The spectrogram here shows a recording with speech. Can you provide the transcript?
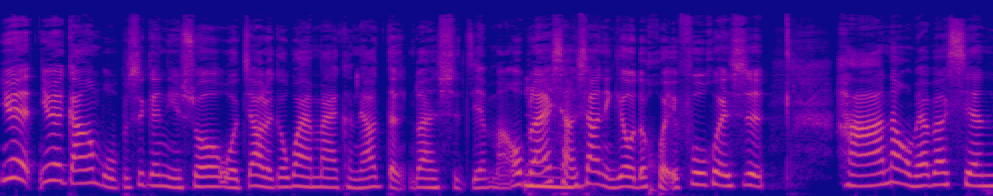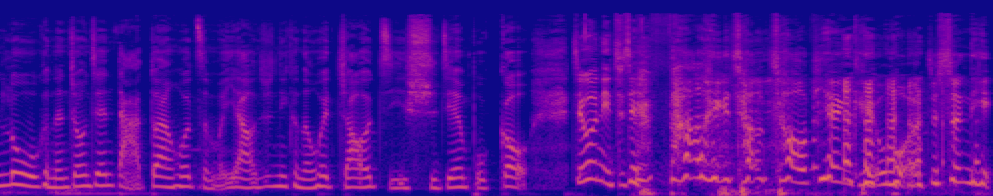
因为因为刚刚我不是跟你说我叫了一个外卖，可能要等一段时间嘛。我本来想象你给我的回复会是。嗯哈，那我们要不要先录？可能中间打断或怎么样，就是你可能会着急，时间不够。结果你直接 发了一张照片给我，就 是你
